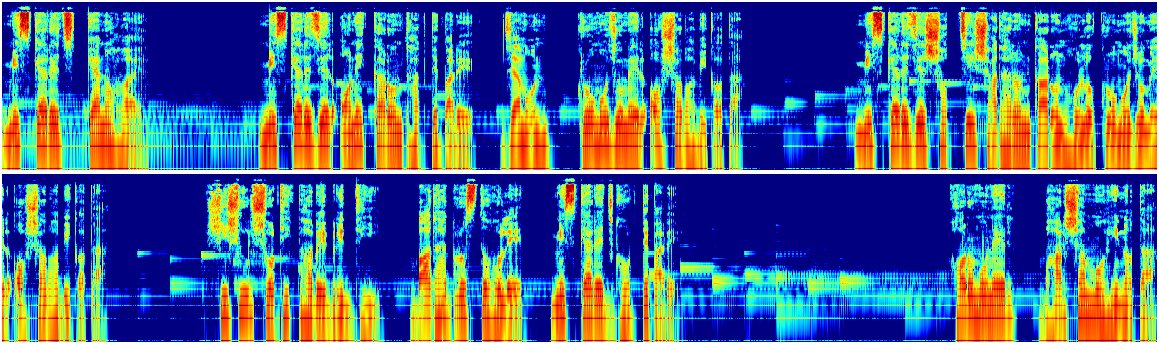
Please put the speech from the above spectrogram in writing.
মিসক্যারেজ কেন হয়? মিসক্যারেজের অনেক কারণ থাকতে পারে, যেমন ক্রোমোজোমের অস্বাভাবিকতা। মিসক্যারেজের সবচেয়ে সাধারণ কারণ হল ক্রোমোজোমের অস্বাভাবিকতা। শিশুর সঠিকভাবে বৃদ্ধি, বাধাগ্রস্ত হলে মিসক্যারেজ ঘটতে পারে। হরমোনের ভারসাম্যহীনতা।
